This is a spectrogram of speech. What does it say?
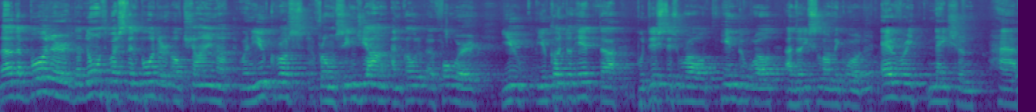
Now the border, the northwestern border of China, when you cross from Xinjiang and go uh, forward, you you're going to hit the Buddhist world, Hindu world, and the Islamic world. Every nation have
